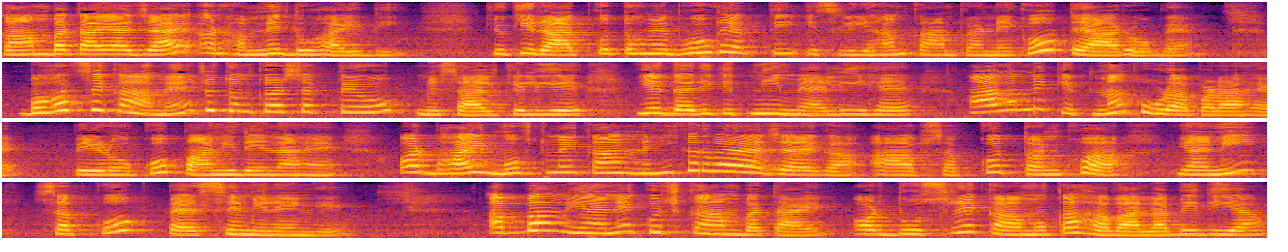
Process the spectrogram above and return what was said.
काम बताया जाए और हमने दुहाई दी। क्योंकि रात को तो हमें भूख लगती, इसलिए हम काम करने को तैयार हो गए। बहुत से काम हैं जो तुम कर सकते हो। मिसाल के लिए, ये दरी कितनी मैली है, आँगन में कितना कूड़ा पड़ा है, पेड़ों को पानी देना है, और भाई मुफ़्त में काम नहीं करवाया जाएगा। आप सबको तनख्वाह, यानी सबको पैसे मिलेंगे। अब्बा मियाँ ने कुछ काम बताए और दूसरे कामों का हवाला भी दिया।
